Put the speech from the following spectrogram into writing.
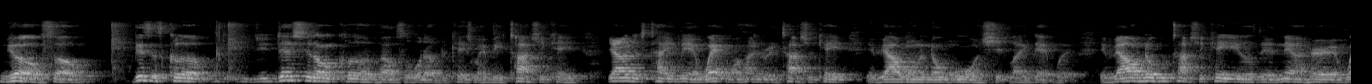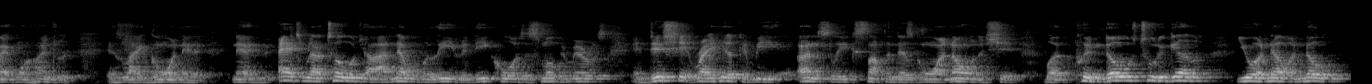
Yo, so this is club. That shit on Clubhouse or whatever the case may be. Tasha K. Y'all just type in Wack 100 and Tasha K if y'all want to know more and shit like that. But if y'all know who Tasha K is, then now her and Wack 100 is like going at it. Now, me, I told y'all I never believe in decoys and smoking mirrors. And this shit right here can be honestly something that's going on and shit. But putting those two together, you'll never know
